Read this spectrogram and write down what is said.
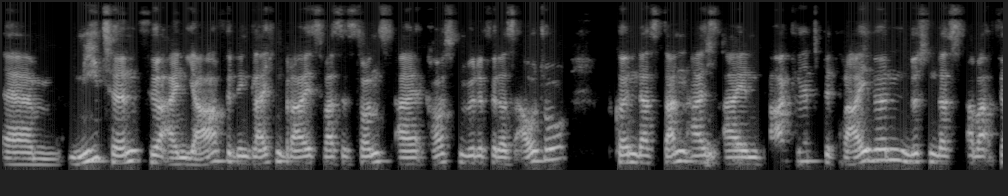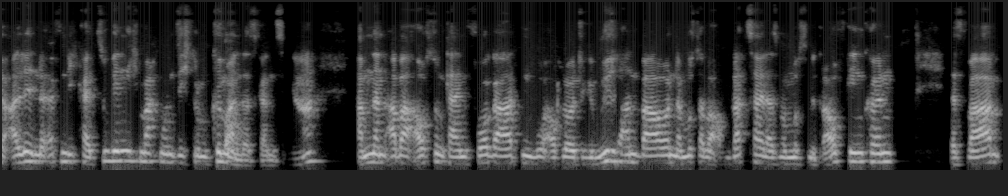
ähm, mieten für ein Jahr für den gleichen Preis, was es sonst äh, kosten würde für das Auto, können das dann als ein Parkplatz betreiben, müssen das aber für alle in der Öffentlichkeit zugänglich machen und sich darum kümmern das ganze Jahr. Haben dann aber auch so einen kleinen Vorgarten, wo auch Leute Gemüse anbauen. Da muss aber auch Platz sein, also man muss mit draufgehen können. Das war,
